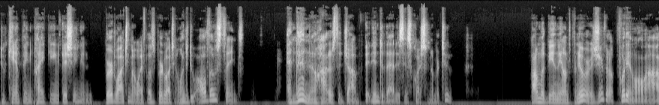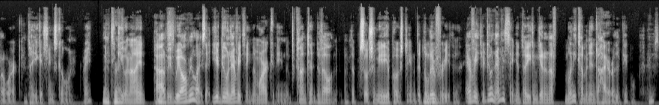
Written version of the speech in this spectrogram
do camping and hiking, fishing and bird watching. My wife loves bird watching. I wanted to do all those things. And then now, how does the job fit into that? Is his question number two. Problem with being the entrepreneur is you're going to put in a lot of work until you get things going, right? That's right. You and I and Todd, yes. we, we all realize that you're doing everything: the marketing, the content development, the social media posting, the mm-hmm. delivery, the every. You're doing everything until you can get enough money coming in to hire other people. Yes.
